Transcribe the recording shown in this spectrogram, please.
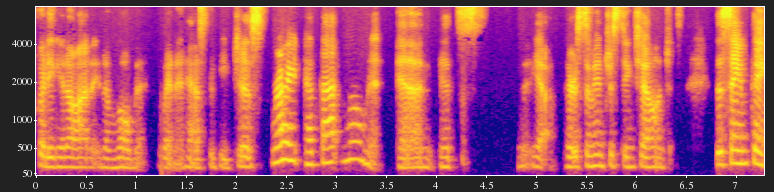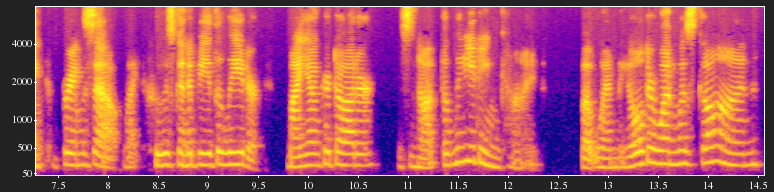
putting it on in a moment when it has to be just right at that moment. And it's, yeah, there's some interesting challenges. The same thing brings out like who's going to be the leader. My younger daughter is not the leading kind, but when the older one was gone,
